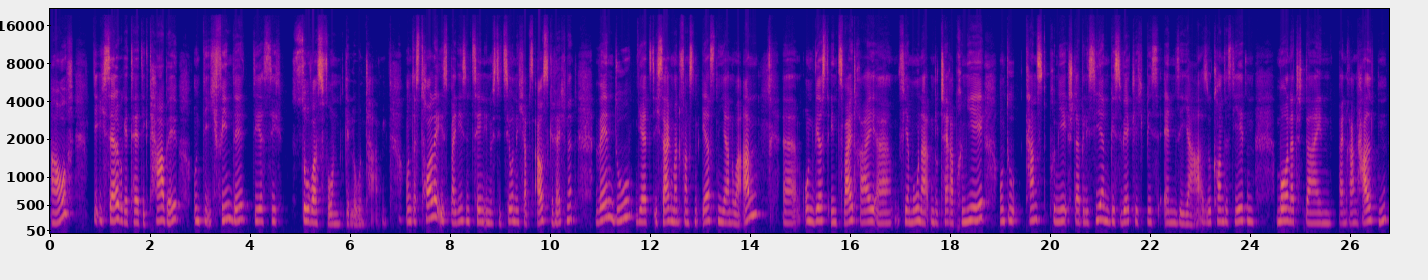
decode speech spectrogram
auf, die ich selber getätigt habe und die ich finde, die es sich sowas von gelohnt haben. Und das Tolle ist bei diesen zehn Investitionen, ich habe es ausgerechnet, wenn du jetzt, ich sage mal, du fangst am 1. Januar an äh, und wirst in zwei, drei, äh, vier Monaten doTERRA Premier und du kannst Premier stabilisieren bis wirklich bis Ende Jahr. Also du konntest jeden Monat dein, dein Rang halten,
